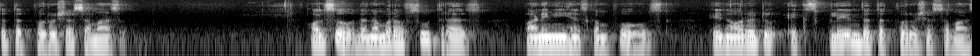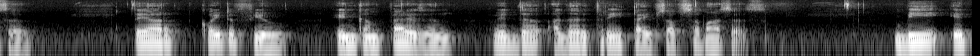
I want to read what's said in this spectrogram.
the Tatpurusha Samasa. Also, the number of sutras Panini has composed in order to explain the Tatpurusha Samasa, they are quite a few in comparison with the other three types of samasas. Be it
